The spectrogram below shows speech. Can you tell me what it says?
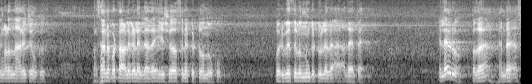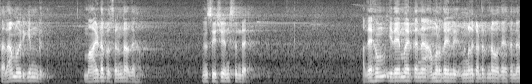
നിങ്ങളൊന്ന് ആലോചിച്ച് നോക്ക്. പ്രധാനപ്പെട്ട ആളുകളല്ലാതെ യേശുദാസിനെ കിട്ടുമെന്ന് നോക്കും. ഇപ്പോൾ ഒരു വിധത്തിലൊന്നും കിട്ടൂല അദ്ദേഹത്തെ. എല്ലാവരും ഇപ്പോൾ അതാ എന്റെ സലാം ഒരുക്കുന്നുണ്ട് മായുടെ പ്രസിഡന്റ് അദ്ദേഹം. മ്യൂസീഷ്യൻസിന്റെ. അദ്ദേഹം ഇതേമാതിരി തന്നെ അമൃതയിൽ നിങ്ങൾ കണ്ടിട്ടുണ്ടാവും അദ്ദേഹത്തിന്റെ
